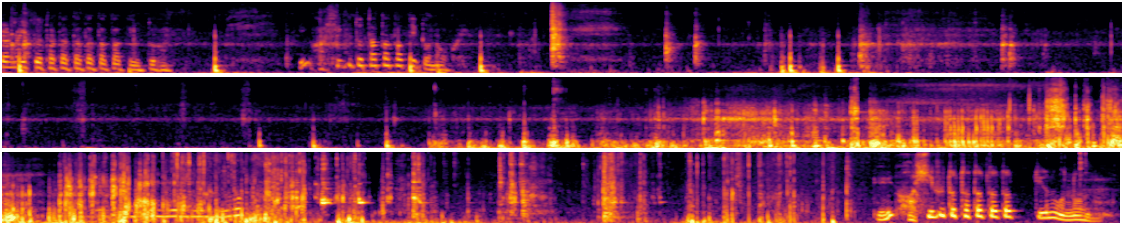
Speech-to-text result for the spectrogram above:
知らないとタタタタタタって言うと、え走るとタタタって言うとなおかい。走るとタタタタっていうのは何なの？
